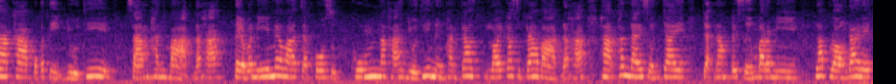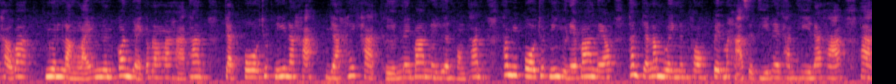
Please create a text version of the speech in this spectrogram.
ราคาปกติอยู่ที่ 3,000 บาทนะคะ แต่วันนี้แม่วาจัดโปรสุดคุ้มนะคะ อยู่ที่ 1,999 บาทนะคะ หากท่านใดสนใจจะนำไปเสริมบารมี รับรองได้เลยค่ะว่า เงินหลั่งไหลเงินก้อนใหญ่กำลังมาหาท่าน จัดโปรชุดนี้นะคะ อย่าให้ขาดเขินในบ้านในเรือนของท่าน ถ้ามีโปรชุดนี้อยู่ในบ้านแล้ว ท่านจะร่ำรวยเงินทองเป็นมหาเศรษฐีในทันทีนะคะ หาก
